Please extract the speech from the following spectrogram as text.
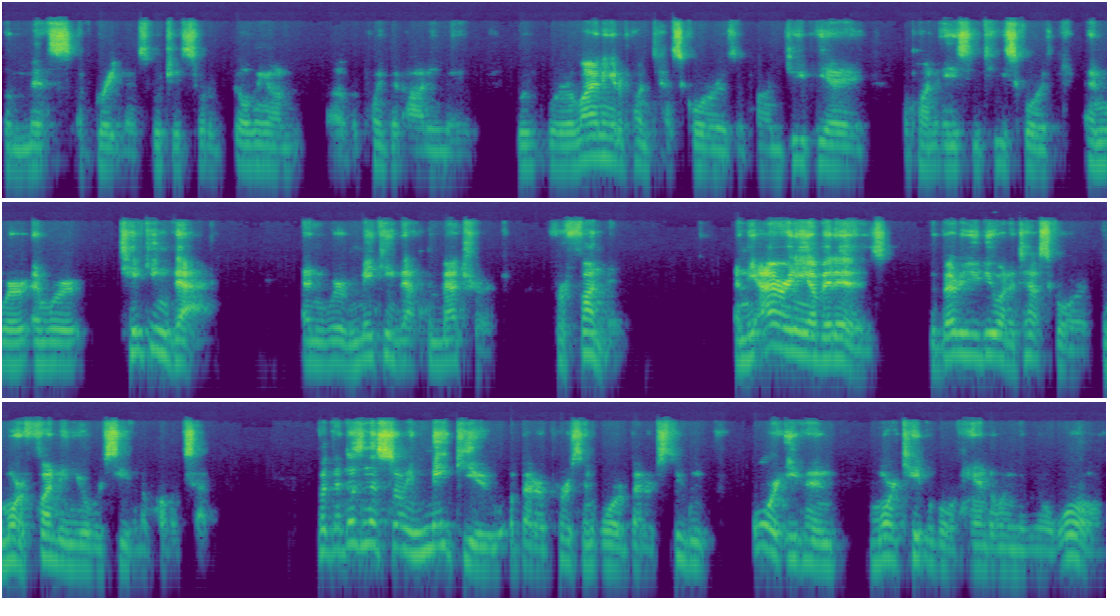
the myths of greatness, which is sort of building on uh, the point that Adi made. We're, we're, aligning it upon test scores, upon GPA, upon ACT scores, and we're and we're taking that and we're making that the metric for funding. And the irony of it is, the better you do on a test score, the more funding you'll receive in a public setting. But that doesn't necessarily make you a better person or a better student or even more capable of handling the real world.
